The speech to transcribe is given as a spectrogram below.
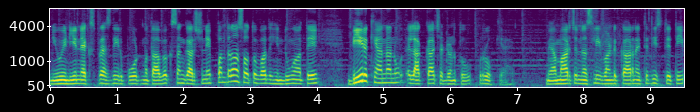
ਨਿਊ ਇੰਡੀਅਨ ਐਕਸਪ੍ਰੈਸ ਦੀ ਰਿਪੋਰਟ ਮੁਤਾਬਕ ਸੰਘਰਸ਼ ਨੇ 1500 ਤੋਂ ਵੱਧ ਹਿੰਦੂਆਂ ਅਤੇ 20 ਰਖਿਆਨਾਂ ਨੂੰ ਇਲਾਕਾ ਛੱਡਣ ਤੋਂ ਰੋਕਿਆ ਹੈ। ਮਿਆਂਮਾਰ 'ਚ ਨਸਲੀ ਵੰਡ ਕਾਰਨ ਇੱਥੇ ਦੀ ਸਥਿਤੀ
